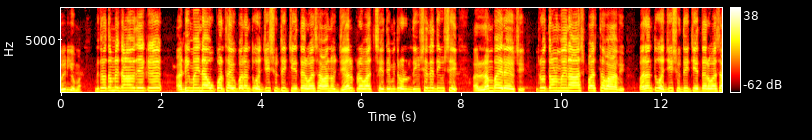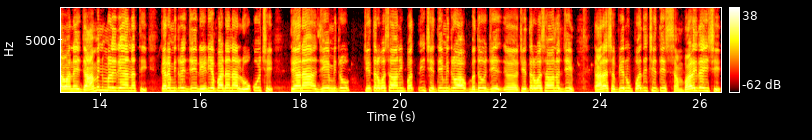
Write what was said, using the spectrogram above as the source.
વિડીયોમાં. મિત્રો, તમને જણાવી દઈએ કે અઢી મહિના ઉપર થયું, પરંતુ હજી સુધી ચેતર વસાવાનો જેલ પ્રવાસ છે તે મિત્રો, દિવસે ને દિવસે લંબાઈ રહ્યો છે. મિત્રો, ત્રણ મહિના આસપાસ થવા આવ્યું. પરંતુ હજી સુધી ચેતર વસાવાને જામીન મળી રહ્યા નથી. ત્યારે મિત્રો, જે ડેડિયાપાડાના લોકો છે, ત્યાંના જે મિત્રો ચેતર વસાવાની પત્ની છે, તે મિત્રો આ બધો જે ચેતર વસાવાનો જે ધારાસભ્યનું પદ છે, તે સંભાળી રહી છે.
